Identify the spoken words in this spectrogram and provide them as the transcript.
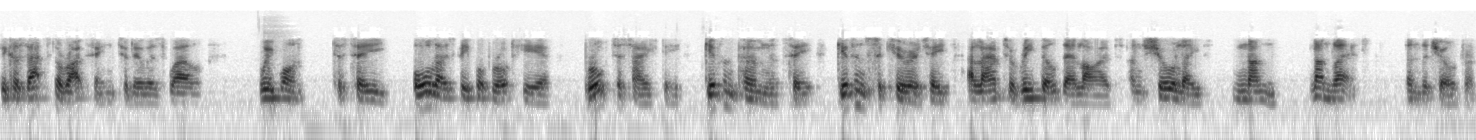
Because that's the right thing to do as well. We want to see all those people brought here, brought to safety, given permanency, given security, allowed to rebuild their lives, and surely none, none less than the children.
